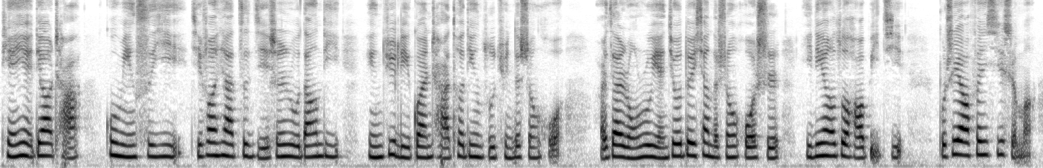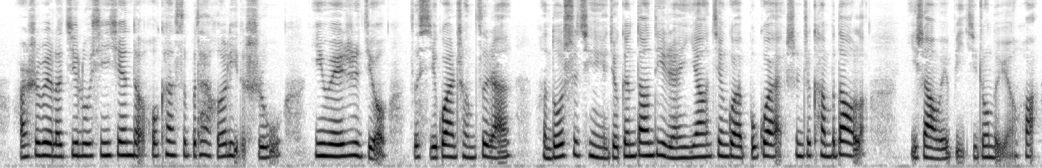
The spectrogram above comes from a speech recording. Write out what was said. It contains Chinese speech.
田野调查，顾名思义，即放下自己，深入当地，零距离观察特定族群的生活。而在融入研究对象的生活时，一定要做好笔记，不是要分析什么，而是为了记录新鲜的或看似不太合理的事物。因为日久则习惯成自然，很多事情也就跟当地人一样见怪不怪，甚至看不到了。以上为笔记中的原话。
